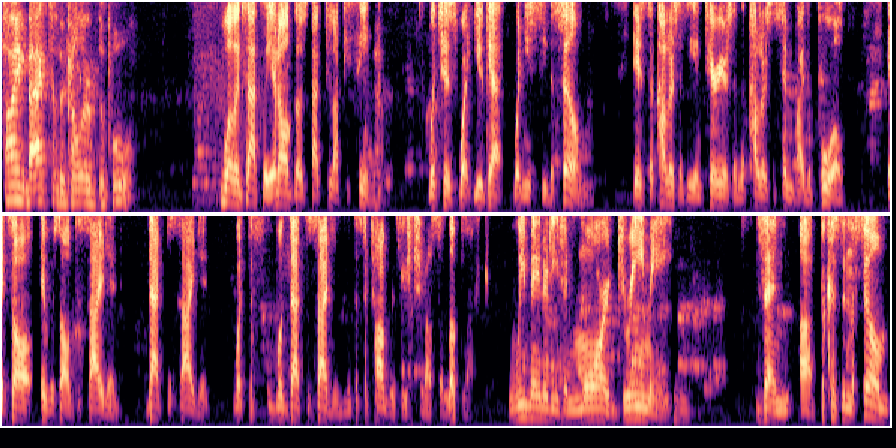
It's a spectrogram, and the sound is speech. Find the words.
tying back to the color of the pool. Well, exactly. It all goes back to La Piscine, which is what you get when you see the film, is the colors of the interiors and the colors of him by the pool. It's all. It was all decided. That decided what the what that decided what the photography should also look like. We made it even more dreamy than uh, because in the film,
